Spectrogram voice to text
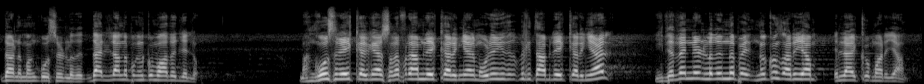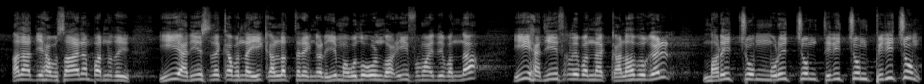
ഇതാണ് മങ്കൂസ് ഉള്ളത്. ഇതല്ലാന്ന് നിങ്ങൾക്ക് വാദമില്ലല്ലോ. മങ്കൂസിലേക്ക് ഇറങ്ങിയാൽ ഷറഫ്രാമിലേക്ക് ഇറങ്ങിയാൽ മൗലിക കിതാബിലേക്ക് ഇറങ്ങിയാൽ ഇത് തന്നെ ഉള്ളതെന്ന് നിങ്ങൾക്കും അറിയാം എല്ലാവർക്കും അറിയാം. അത് അദ്ദേഹം അവസാനം പറഞ്ഞത്. ഈ ഹദീസിലൊക്കെ വന്ന ഈ കള്ളത്തരങ്ങൾ ഈ മൗതവും വഴീഫുമായി വന്ന ഈ ഹദീസിൽ വന്ന കളവുകൾ മറിച്ചും മുറിച്ചും തിരിച്ചും പിരിച്ചും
